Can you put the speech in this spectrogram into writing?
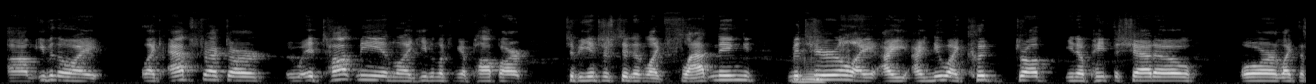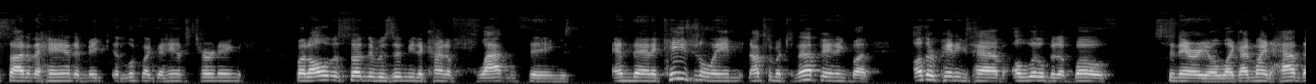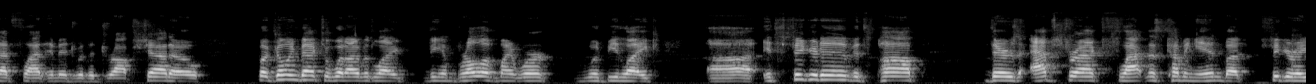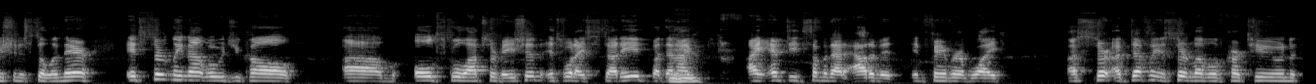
um, even though I like abstract art, it taught me and like even looking at pop art to be interested in like flattening mm-hmm. material. Mm-hmm. I, I I knew I could draw, you know, paint the shadow or like the side of the hand and make it look like the hand's turning. But all of a sudden, it was in me to kind of flatten things. And then occasionally, not so much in that painting, but other paintings have a little bit of both scenario. Like I might have that flat image with a drop shadow, but going back to what I would like, the umbrella of my work would be like uh, it's figurative, it's pop. There's abstract flatness coming in, but figuration is still in there. It's certainly not what would you call um, old school observation. It's what I studied, but then mm-hmm. I I emptied some of that out of it in favor of like a certain, definitely a certain level of cartoon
